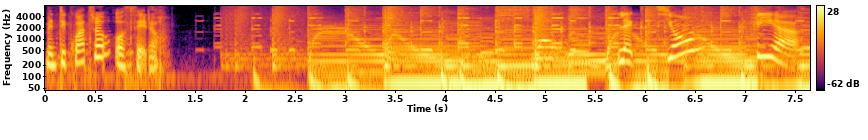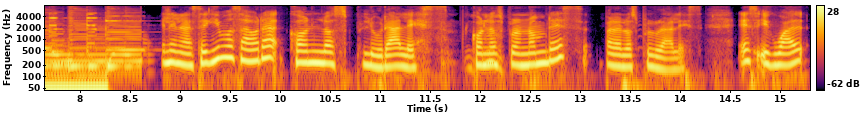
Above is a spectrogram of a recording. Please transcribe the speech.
24 o 0. Lección 4. Elena, seguimos ahora con los plurales, con los pronombres para los plurales. Es igual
